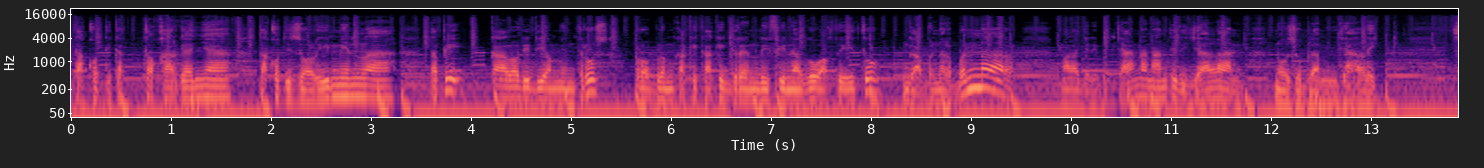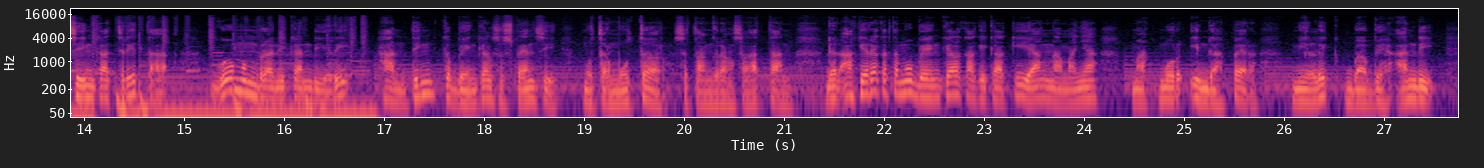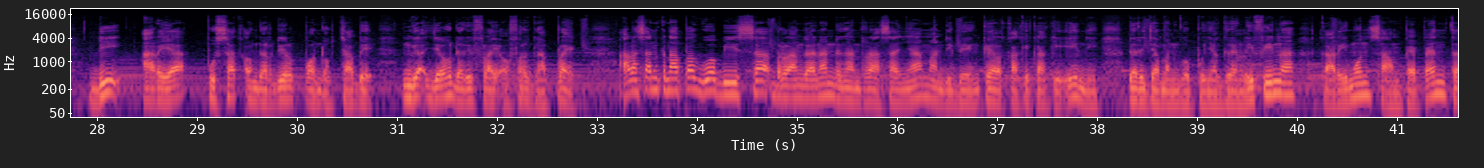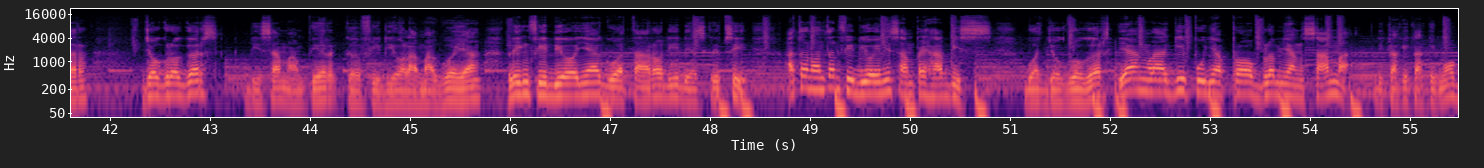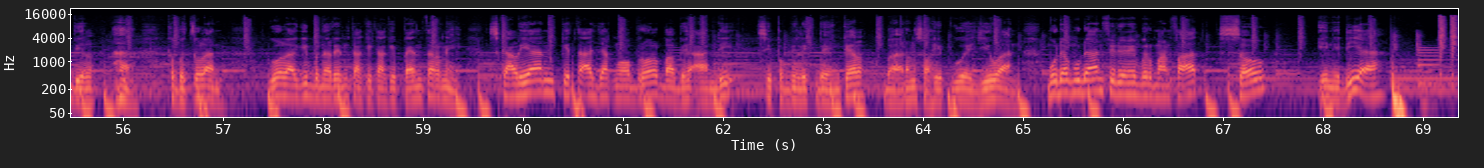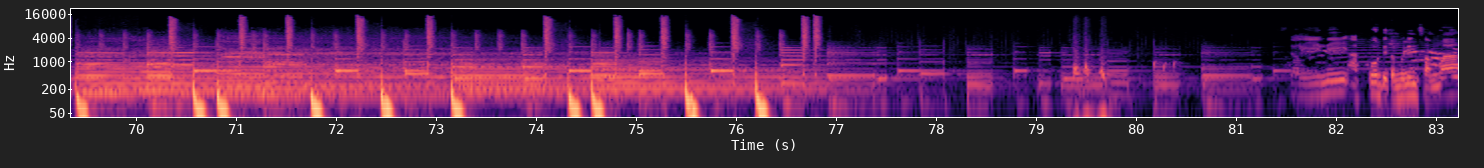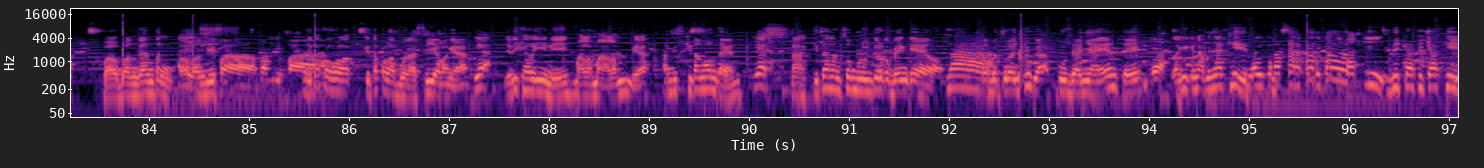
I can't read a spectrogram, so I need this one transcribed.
takut diketok harganya, takut dizolimin lah. Tapi kalau didiamin terus, problem kaki-kaki Grand Livina gue waktu itu nggak bener-bener. Malah jadi bencana nanti di jalan. Nozubla menjalik. Singkat cerita, gue memberanikan diri hunting ke bengkel suspensi, muter-muter setanggerang selatan. Dan akhirnya ketemu bengkel kaki-kaki yang namanya Makmur Indah Per, milik Babeh Andi di area pusat onderdil Pondok Cabe, nggak jauh dari flyover Gaplek. Alasan kenapa gue bisa berlangganan dengan rasa nyaman di bengkel kaki-kaki ini dari zaman gue punya Grand Livina, Karimun sampai Panther, Jogrogers bisa mampir ke video lama gue yang link videonya gue taruh di deskripsi. Atau nonton video ini sampai habis. Buat jogrogers yang lagi punya problem yang sama di kaki-kaki mobil. Kebetulan. Gue lagi benerin kaki-kaki Panther nih. Sekalian kita ajak ngobrol Babeh Andi si pemilik bengkel bareng sohib gue Jiwan. Mudah-mudahan video ini bermanfaat. So ini dia aku ditemenin sama Babang Ganteng, Babang Diva. Bang Diva Kita kita kolaborasi ya Bang ya. Ya. Jadi kali ini malam-malam ya, habis kita konten, yes nah kita langsung meluncur ke bengkel. nah Kebetulan juga kudanya ente Ya. lagi kena penyakit lagi kena sakit di kaki-kaki di kaki-kaki.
